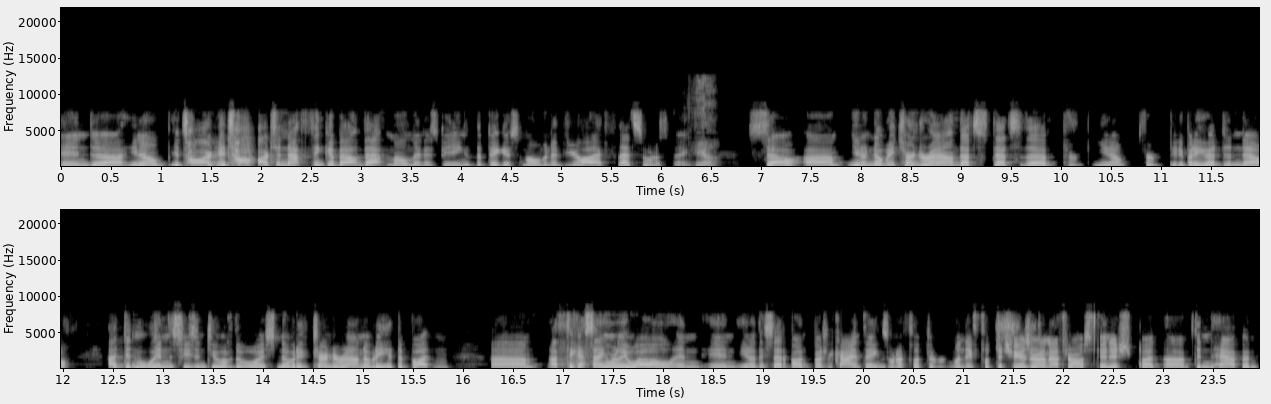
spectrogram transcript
and uh, you know it's hard it's hard to not think about that moment as being the biggest moment of your life that sort of thing. Yeah. So um, you know nobody turned around. That's that's the for, you know for anybody who didn't know i didn't win season two of the voice. Nobody turned around. Nobody hit the button um, I think I sang really well, and and you know they said a bunch, bunch of kind things when I flipped the, when they flipped the chairs around after I was finished, but uh, didn't happen.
